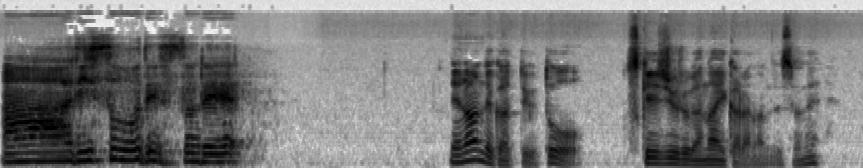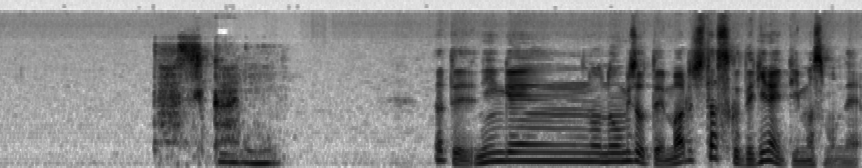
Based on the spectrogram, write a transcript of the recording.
ああ、ありそうです、それ。で、なんでかっていうと、スケジュールがないからなんですよね。確かに。だって人間の脳みそってマルチタスクできないって言いますもんね。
